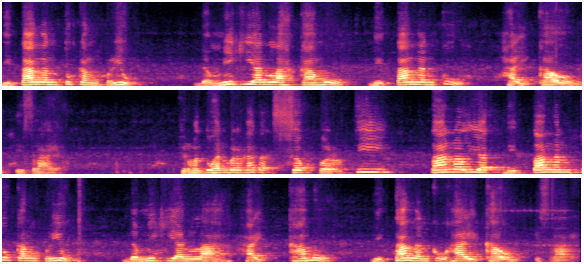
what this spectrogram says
di tangan tukang periuk. Demikianlah kamu di tanganku, hai kaum Israel. Firman Tuhan berkata, seperti tanah liat di tangan tukang periuk. Demikianlah hai kamu di tanganku, hai kaum Israel.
